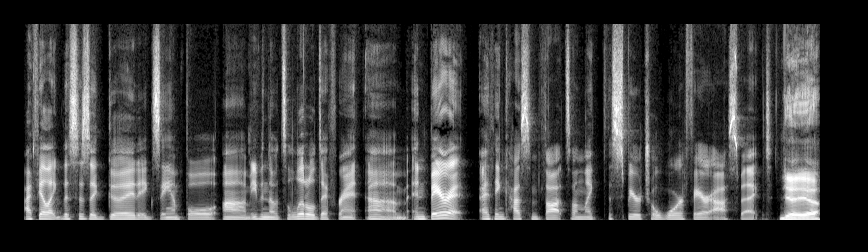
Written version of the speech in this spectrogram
i feel like this is a good example um, even though it's a little different um, and barrett i think has some thoughts on like the spiritual warfare aspect Yeah, yeah.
